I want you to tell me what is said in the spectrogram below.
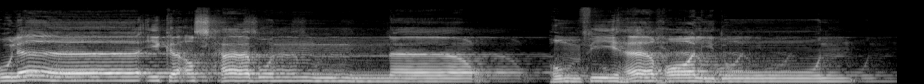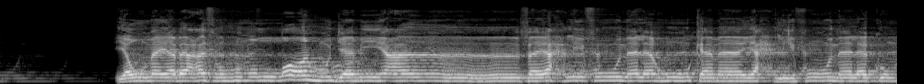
أولئك أصحاب النار. هم فيها خالدون. يوم يبعثهم الله جميعا فيحلفون له كما يحلفون لكم.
